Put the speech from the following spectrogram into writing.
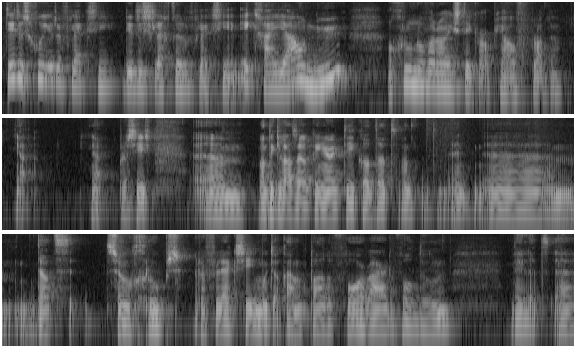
dit is goede reflectie, dit is slechte reflectie en ik ga jou nu een groene of een rode sticker op je hoofd plakken. ja, ja precies. Ehm, want ik las ook in je artikel dat, want, ehm, dat zo'n groepsreflectie moet ook aan bepaalde voorwaarden voldoen. Wil het eh,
